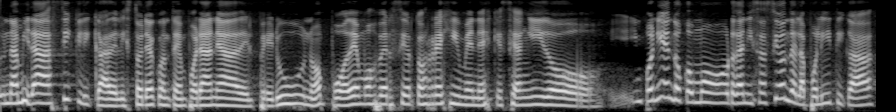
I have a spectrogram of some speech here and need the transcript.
una mirada cíclica de la historia contemporánea del Perú, ¿no? podemos ver ciertos regímenes que se han ido imponiendo como organización de la política,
